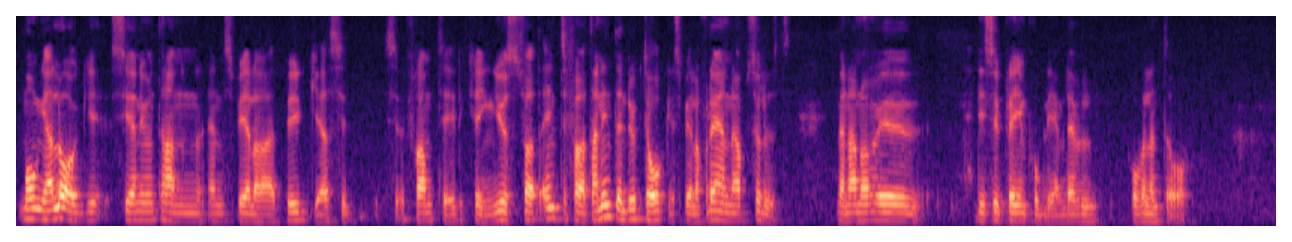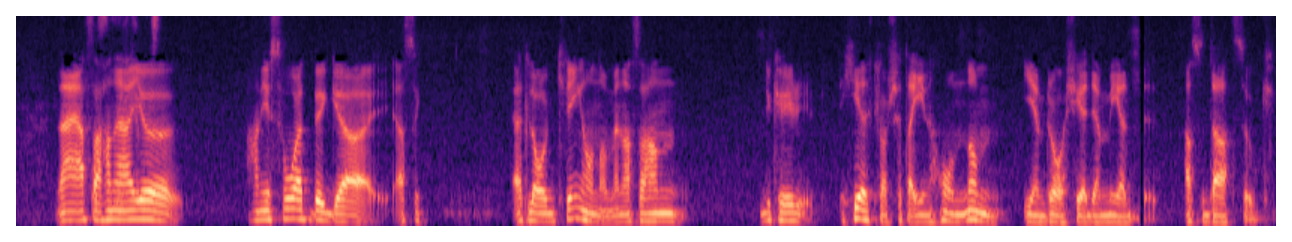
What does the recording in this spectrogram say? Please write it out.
Många lag ser nog inte han en, en spelare att bygga sin, sin framtid kring. Just för att, inte för att han inte är en duktig hockeyspelare, för det är han absolut. Men han har ju disciplinproblem, det väl, går väl inte att... Nej, alltså han är ju... Han är ju svår att bygga alltså, ett lag kring honom, men alltså han... Du kan ju helt klart sätta in honom i en bra kedja med alltså Datsuk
